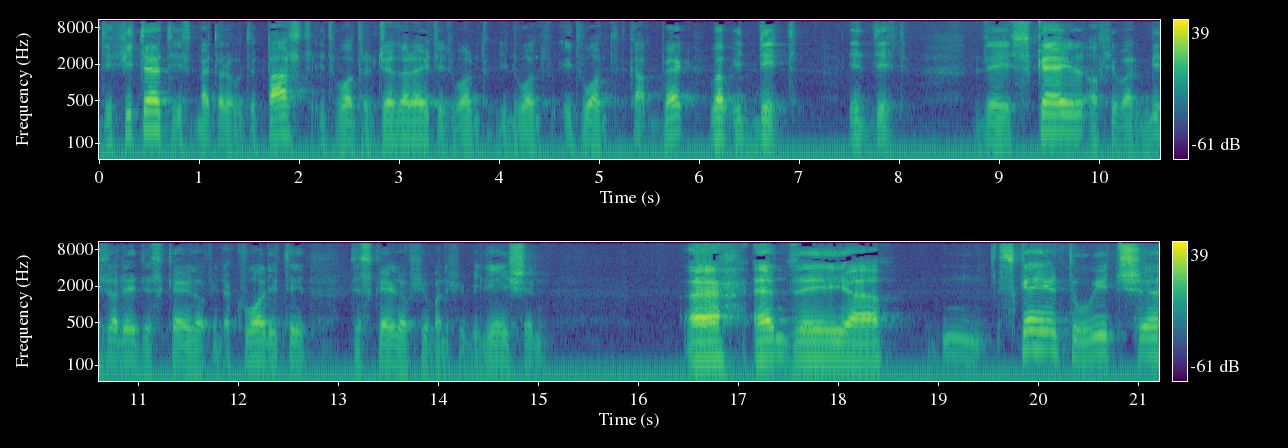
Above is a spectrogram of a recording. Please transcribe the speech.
defeated, it's matter of the past, it won't regenerate, it won't, it won't, it won't come back. Well, it did. It did. The scale of human misery, the scale of inequality, the scale of human humiliation, and the uh, mm, scale to which uh,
